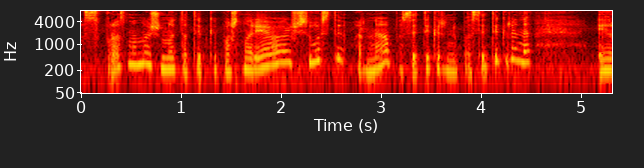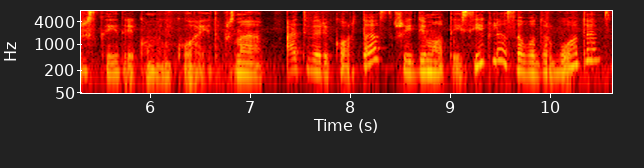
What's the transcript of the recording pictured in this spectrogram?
Supras mano žinutę taip, kaip aš norėjau išsiųsti, ar ne? Pasitikrini, pasitikrini ir skaidriai komunikuoji. Ta prasme, atveri kortas, žaidimo taisyklės savo darbuotojams,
